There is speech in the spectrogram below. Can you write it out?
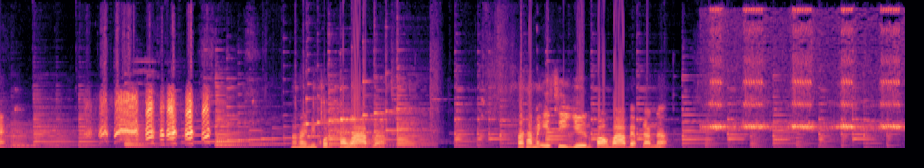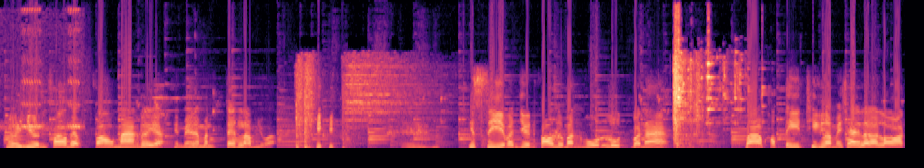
น่ะทำไมมีคนเข้าวาร์ปเหรอแล้วทำไมอีสียืนเฝ้าวาร์ปแบบนั้นอะเฮ้ยยืนเฝ้าแบบเฝ้ามากเลยอะเห็นไหมนะมันเต้นรำอยู่อะอีสีมันยืนเฝ้าหรือมันบูดหลุดวะน่ะ วาร์เขาตีทิ้งแล้วไม่ใช่เหรอหลอด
